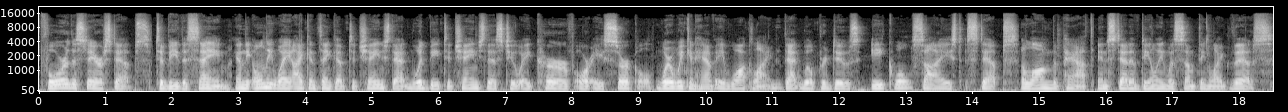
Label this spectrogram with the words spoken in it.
for the stair steps to be the same. And the only way I can think of to change that would be to change this to a curve or a circle where we can have a walk line that will produce equal sized steps along the path instead of dealing with something like this.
